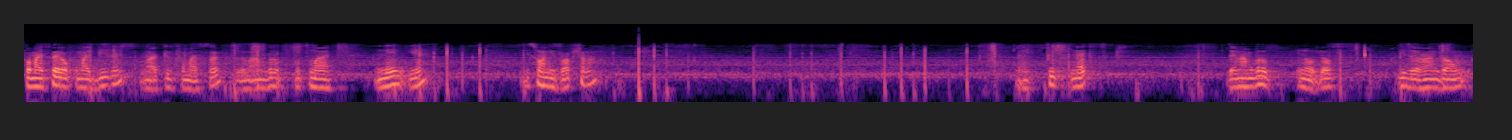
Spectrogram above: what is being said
for myself for my business. Now I click for myself. So I'm going to put my name here. This one is optional next. Then I'm gonna you know just use a random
